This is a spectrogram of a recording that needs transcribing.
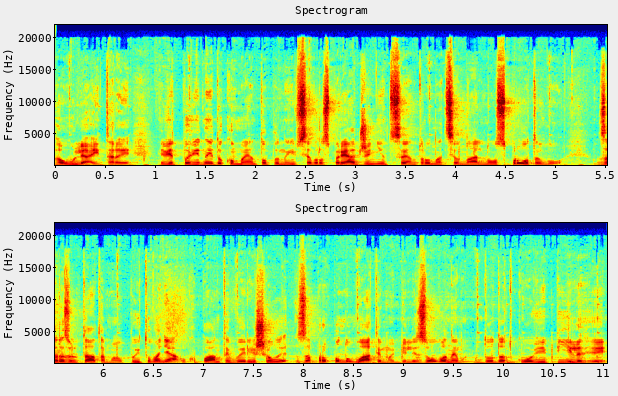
гауляйтери. Відповідний документ опинився в розпорядженні Центру національного спротиву. За результатами опитування окупанти вирішили запропонувати мобілізованим додаткові пільги.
